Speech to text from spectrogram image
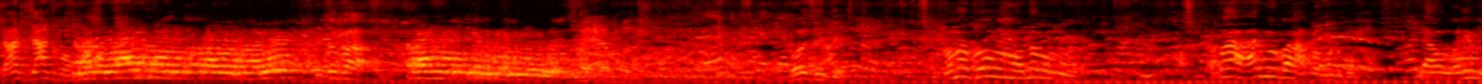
காட்டு அவர்கள் நமது வாழ்க்கையை முன்பாக அவர்களுக்கும் மாமா போங்க மாமா உள்ள போங்க அப்பா ஆரம்பப்பா இல்லை அவங்க வரையும்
